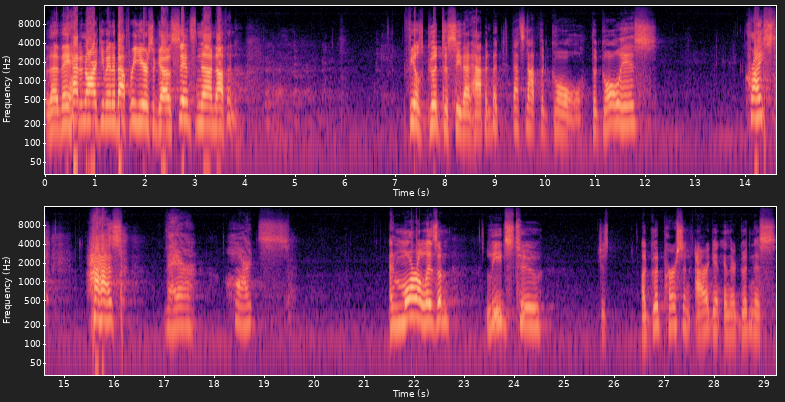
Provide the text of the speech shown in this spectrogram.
They had an argument about three years ago. Since, no, nothing. feels good to see that happen, but that's not the goal. The goal is Christ has their hearts. And moralism leads to just a good person arrogant in their goodness,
